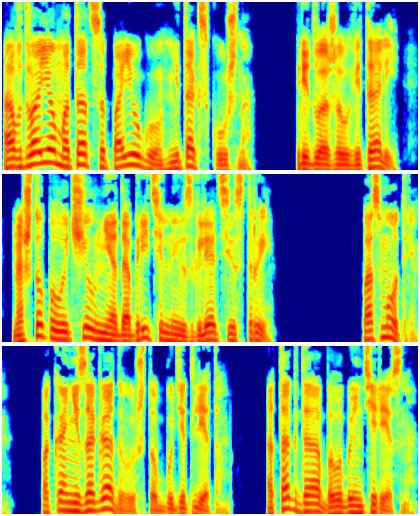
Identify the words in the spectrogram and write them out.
А вдвоем мотаться по югу не так скучно», — предложил Виталий, на что получил неодобрительный взгляд сестры. «Посмотрим. Пока не загадываю, что будет летом. А так да, было бы интересно».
